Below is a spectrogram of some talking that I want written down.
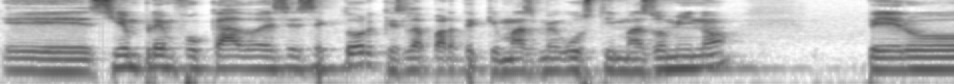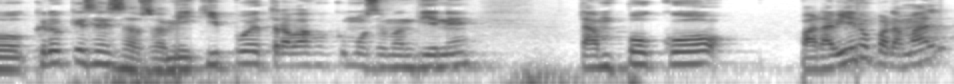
eh, siempre enfocado a ese sector, que es la parte que más me gusta y más domino, pero creo que es esa, o sea, mi equipo de trabajo, cómo se mantiene, tampoco, para bien o para mal,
